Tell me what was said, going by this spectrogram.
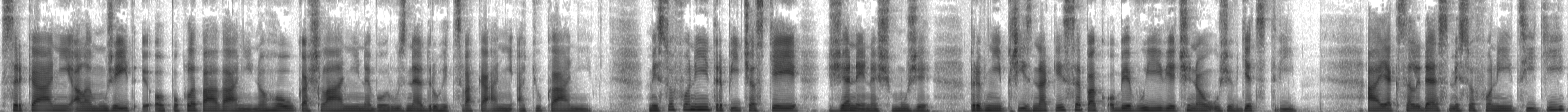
srkání, ale může jít i o poklepávání nohou, kašlání nebo různé druhy cvakání a ťukání. Misofonii trpí častěji ženy než muži. První příznaky se pak objevují většinou už v dětství. A jak se lidé s misofoní cítí?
